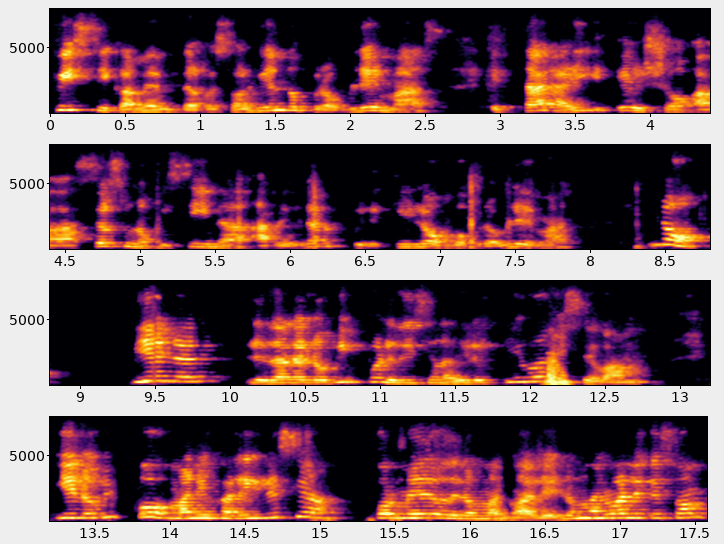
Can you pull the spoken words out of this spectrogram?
físicamente, resolviendo problemas, estar ahí ellos, a hacerse una oficina, arreglar quilombo, problemas, no, vienen, le dan al obispo, le dicen la directiva y se van. Y el obispo maneja la iglesia por medio de los manuales. Los manuales que son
